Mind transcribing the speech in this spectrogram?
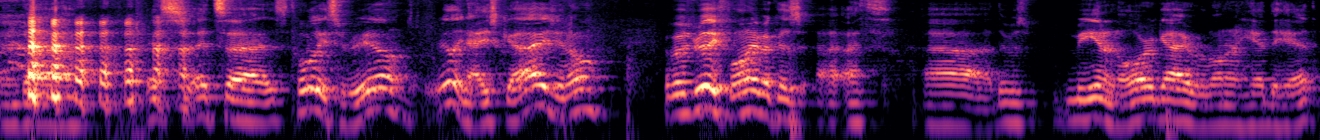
and uh, it's it's uh, it's totally surreal. Really nice guys, you know. It was really funny because I, I th- uh, there was me and another guy were running head to head,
